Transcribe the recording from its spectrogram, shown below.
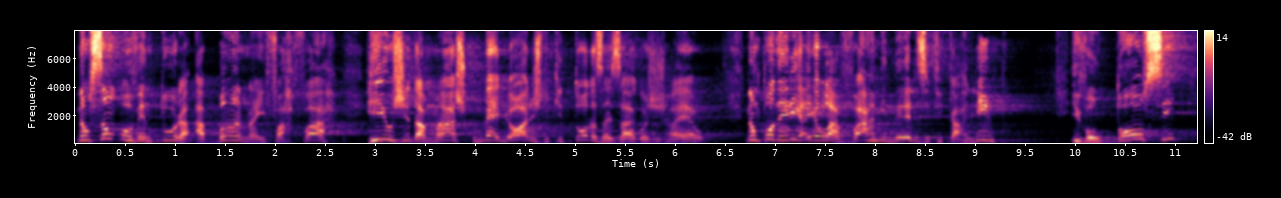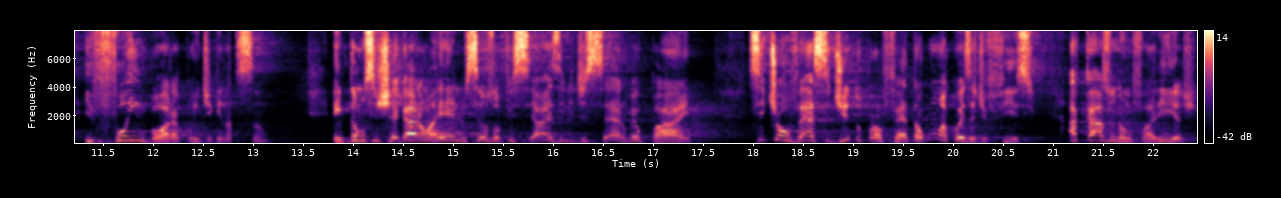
Não são porventura Abana e Farfar, rios de Damasco, melhores do que todas as águas de Israel? Não poderia eu lavar-me neles e ficar limpo? E voltou-se e foi embora com indignação. Então se chegaram a ele os seus oficiais e lhe disseram: Meu pai, se te houvesse dito o profeta alguma coisa difícil, acaso não farias?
